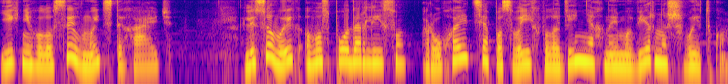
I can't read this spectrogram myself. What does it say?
їхні голоси вмить стихають. Лісовик, господар лісу, рухається по своїх володіннях неймовірно швидко,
